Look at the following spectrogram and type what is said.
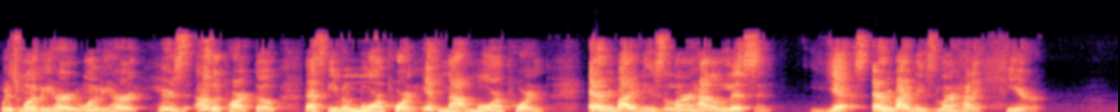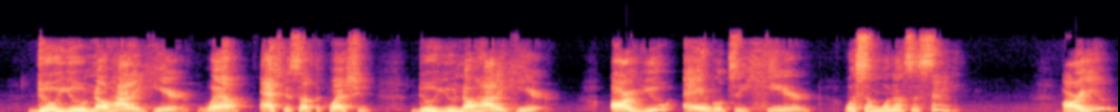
We just want to be heard. We want to be heard. Here's the other part, though, that's even more important, if not more important. Everybody needs to learn how to listen. Yes, everybody needs to learn how to hear. Do you know how to hear? Well, ask yourself the question Do you know how to hear? Are you able to hear what someone else is saying? Are you?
